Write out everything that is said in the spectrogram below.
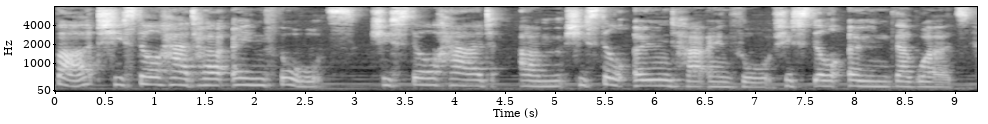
But she still had her own thoughts. She still had, um, she still owned her own thoughts. She still owned their words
